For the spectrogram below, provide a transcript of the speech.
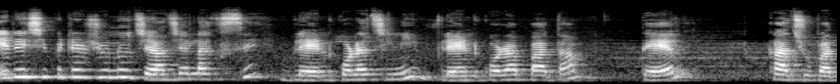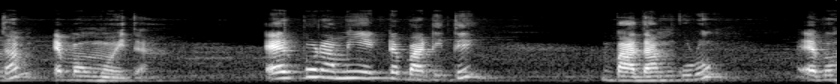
এই রেসিপিটার জন্য যা যা লাগছে ব্লেন্ড করা চিনি ব্লেন্ড করা বাদাম, তেল, কাজু বাদাম এবং ময়দা। এরপর আমি একটা বাটিতে বাদাম গুঁড়ো এবং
